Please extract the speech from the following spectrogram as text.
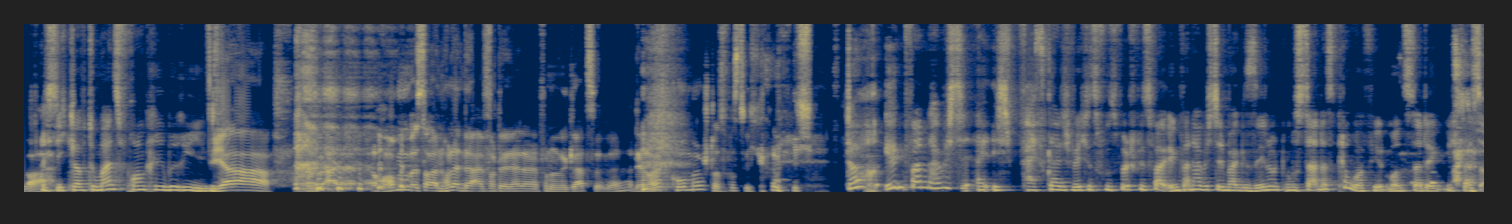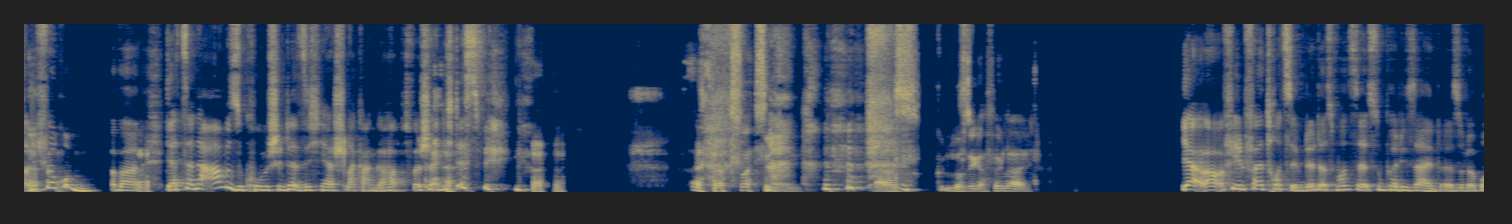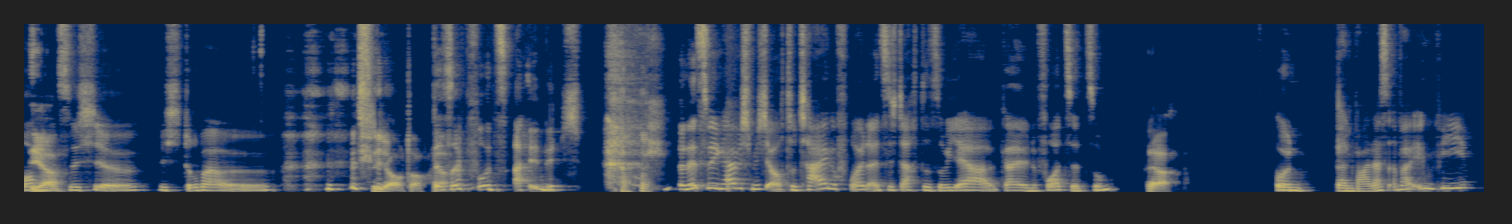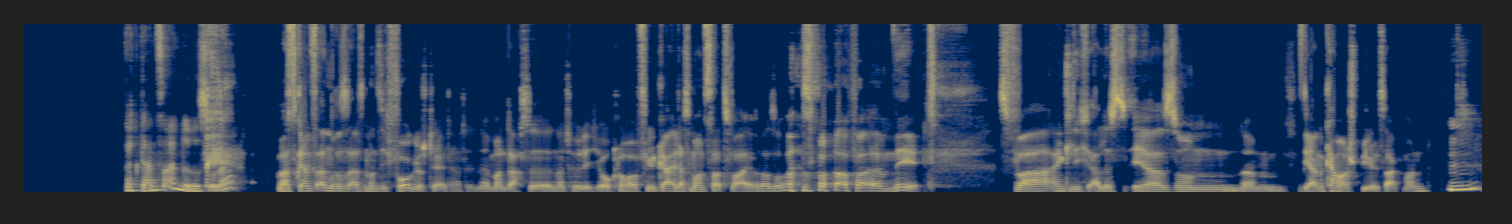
Ach. Ich, glaube, du meinst Franck Ribery. Ja, und, äh, Robben ist doch ein Holländer, einfach, der hat einfach nur eine Glatze, ne? Der läuft komisch, das wusste ich gar nicht. Doch, irgendwann habe ich den, äh, ich weiß gar nicht, welches Fußballspiel es war. Irgendwann habe ich den mal gesehen und musste an das Cloverfield-Monster denken. Ich weiß auch nicht warum. Aber der hat seine Arme so komisch hinter sich her schlackern gehabt. Wahrscheinlich deswegen. Das weiß ich nicht. Das ist ein lustiger Vergleich. Ja, aber auf jeden Fall trotzdem, ne? Das Monster ist super designt. Also da brauchen wir Ja. uns nicht, äh, nicht drüber, äh, ich auch doch. da Ja. sind wir uns einig. Und deswegen habe ich mich auch total gefreut, als ich dachte, so, ja, yeah, geil, eine Fortsetzung. ja. Und dann war das aber irgendwie was ganz anderes, oder? Was ganz anderes, als man sich vorgestellt hatte. Ne? Man dachte natürlich, oh, Cloverfield, geil, das Monster 2 oder so. so aber ähm, nee. Es war eigentlich alles eher so ein, ähm, ja, ein Kammerspiel, sagt man, Mhm.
